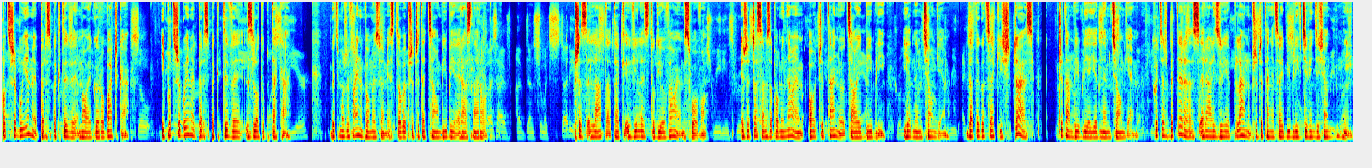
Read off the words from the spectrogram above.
Potrzebujemy perspektywy małego robaczka i potrzebujemy perspektywy z lotu ptaka. Być może fajnym pomysłem jest to, by przeczytać całą Biblię raz na rok. Przez lata tak wiele studiowałem Słowo, że czasem zapominałem o czytaniu całej Biblii jednym ciągiem. Dlatego co jakiś czas czytam Biblię jednym ciągiem. Chociażby teraz realizuję plan przeczytania całej Biblii w 90 dni.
